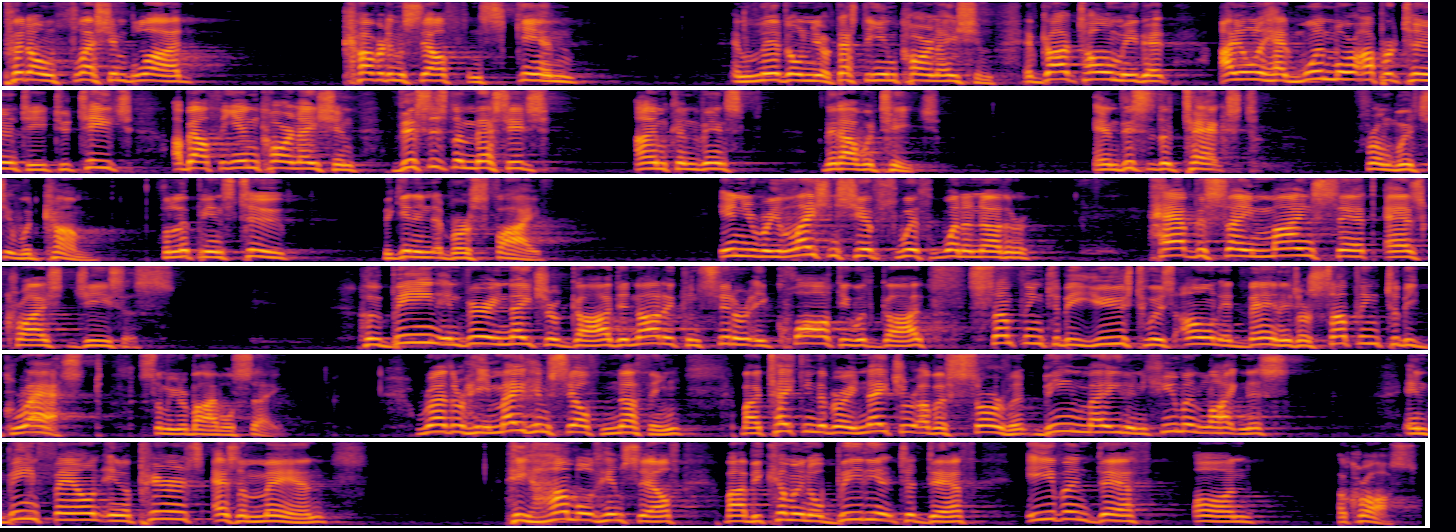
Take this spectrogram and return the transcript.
put on flesh and blood, covered himself in skin, and lived on the earth. That's the incarnation. If God told me that I only had one more opportunity to teach about the incarnation, this is the message I'm convinced that I would teach. And this is the text from which it would come Philippians 2, beginning at verse 5. In your relationships with one another, have the same mindset as Christ Jesus who, being in very nature God, did not consider equality with God something to be used to his own advantage or something to be grasped, some of your Bibles say. Rather, he made himself nothing by taking the very nature of a servant, being made in human likeness, and being found in appearance as a man, he humbled himself by becoming obedient to death, even death on a cross.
